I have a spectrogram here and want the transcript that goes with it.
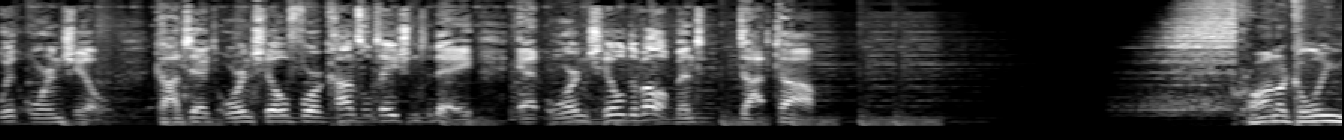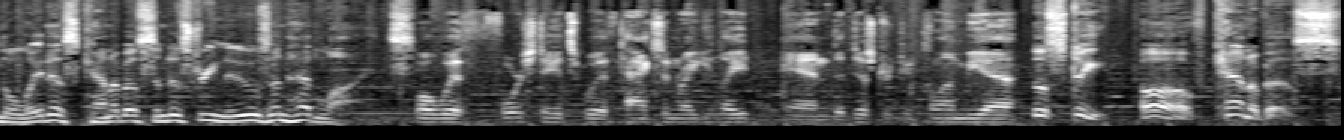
with Orange Hill. Contact Orange Hill for a consultation today at orangehilldevelopment.com. Chronicling the latest cannabis industry news and headlines. Well, with four states with tax and regulate and the District of Columbia, the state of cannabis.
